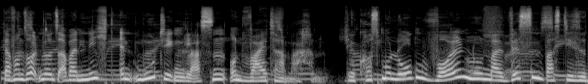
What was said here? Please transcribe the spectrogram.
Davon sollten wir uns aber nicht entmutigen lassen und weitermachen. Wir Kosmologen wollen nun mal wissen, was diese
